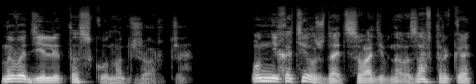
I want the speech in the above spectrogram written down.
наводили тоску на Джорджа. Он не хотел ждать свадебного завтрака,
